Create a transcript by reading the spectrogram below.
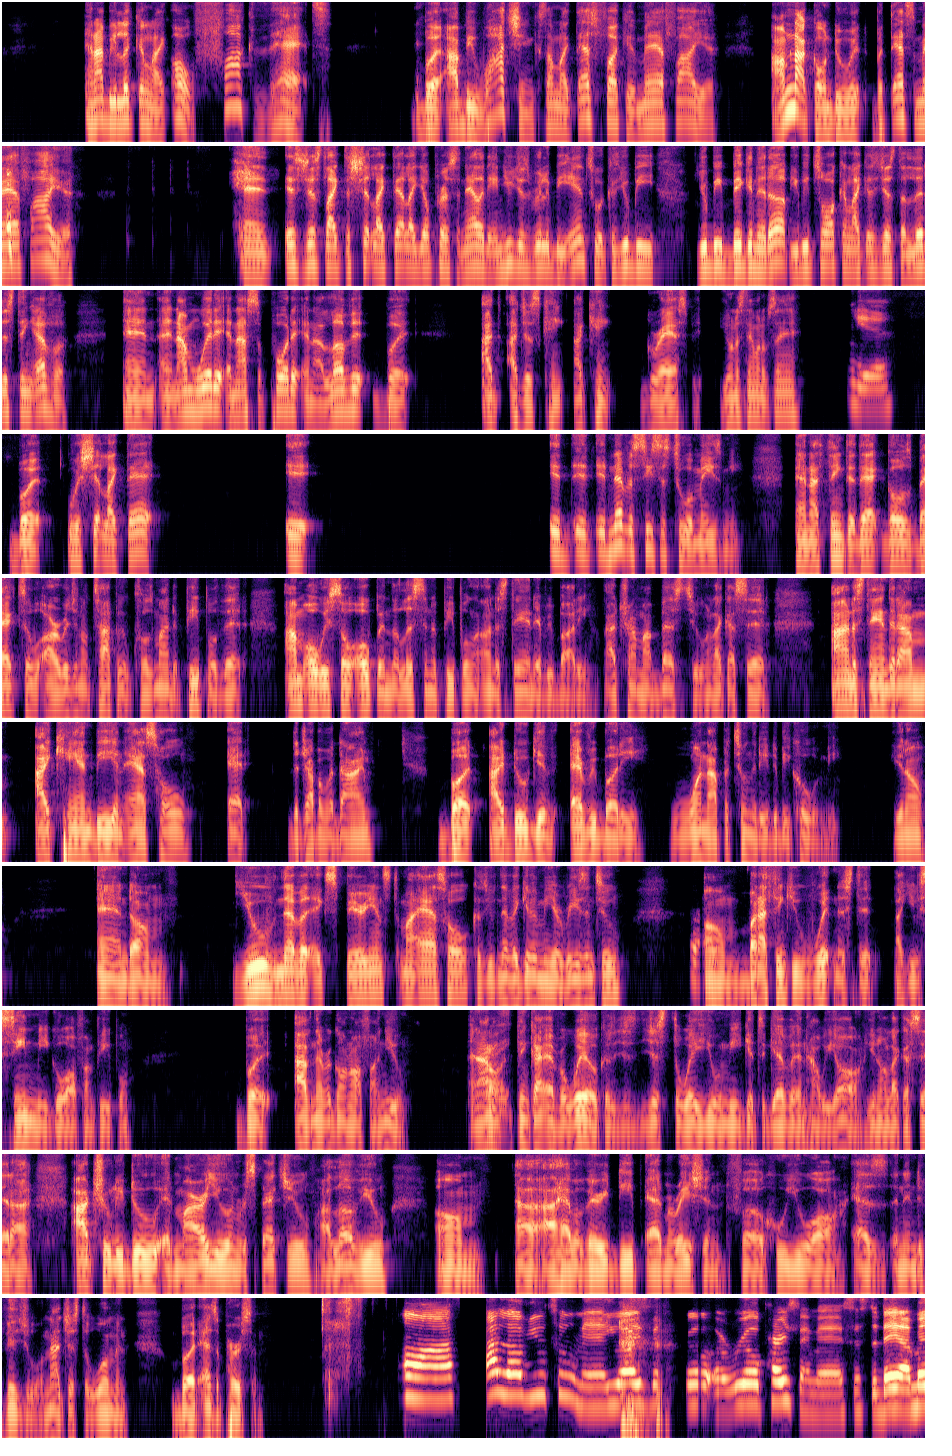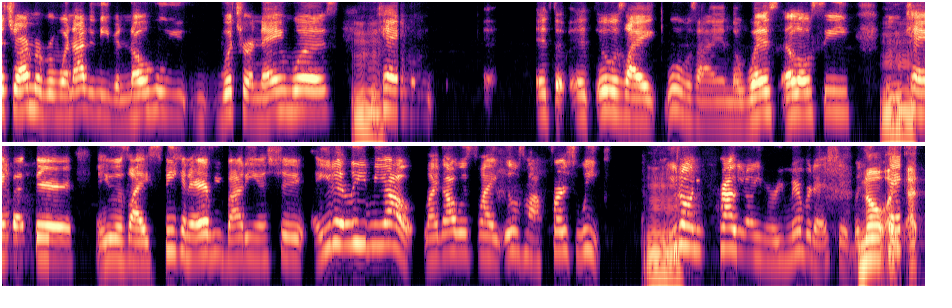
and I'd be looking like, oh fuck that but I'd be watching because I'm like, that's fucking mad fire. I'm not gonna do it, but that's mad fire. and it's just like the shit like that, like your personality, and you just really be into it because you be you be bigging it up, you be talking like it's just the littest thing ever. And and I'm with it and I support it and I love it, but I I just can't I can't grasp it. You understand what I'm saying? Yeah. But with shit like that, it it, it it never ceases to amaze me and i think that that goes back to our original topic of closed-minded people that i'm always so open to listen to people and understand everybody i try my best to and like i said i understand that i'm i can be an asshole at the drop of a dime but i do give everybody one opportunity to be cool with me you know and um you've never experienced my asshole because you've never given me a reason to um, but I think you've witnessed it, like you've seen me go off on people, but I've never gone off on you. And I don't right. think I ever will because just just the way you and me get together and how we are. You know, like I said, I I truly do admire you and respect you. I love you. Um, I, I have a very deep admiration for who you are as an individual, not just a woman, but as a person. Oh, I love you too, man. You always been a real, a real, person, man. Since the day I met you, I remember when I didn't even know who you, what your name was. Mm-hmm. You came. It, it it was like what was I in the West LOC? Mm-hmm. You came back there and you was like speaking to everybody and shit, and you didn't leave me out. Like I was like it was my first week. Mm-hmm. You don't probably don't even remember that shit. But no, I, I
